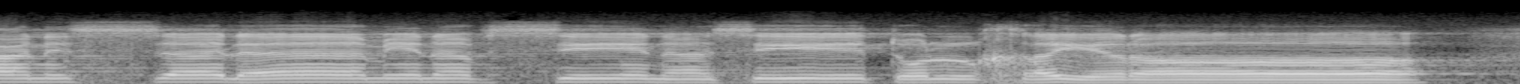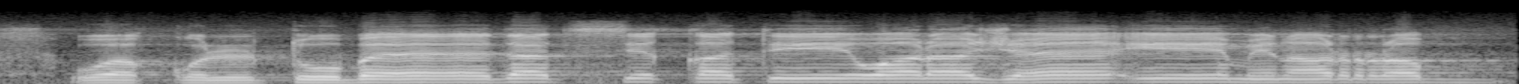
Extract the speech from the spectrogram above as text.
عن السلام نفسي نسيت الخير وقلت بادت ثقتي ورجائي من الرب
